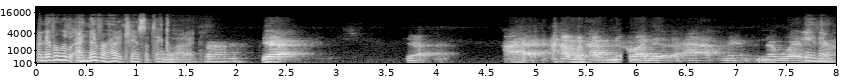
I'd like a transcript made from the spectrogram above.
I never really, I never had a chance to think about it. Yeah, yeah. I had, I would have no idea to ask. I mean, no way Either. to know.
